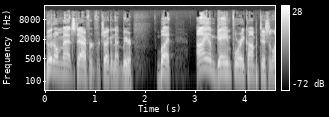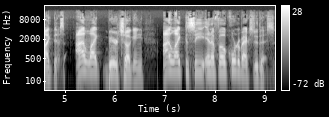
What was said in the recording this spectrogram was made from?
good on Matt Stafford for chugging that beer. But I am game for a competition like this. I like beer chugging. I like to see NFL quarterbacks do this.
